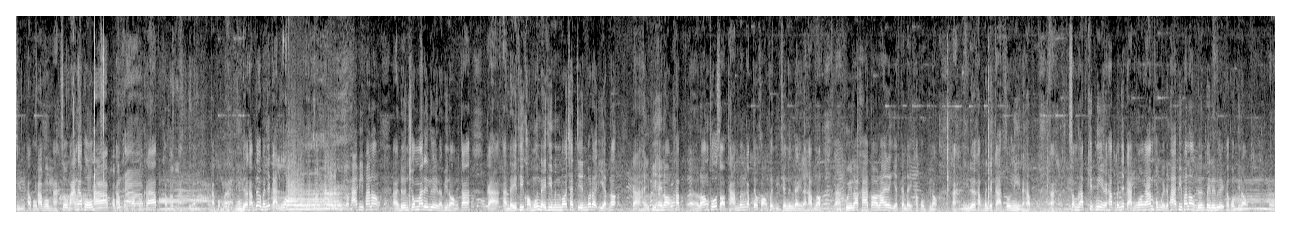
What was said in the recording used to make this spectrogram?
สินธุ์ครับผมครับผมอะโชคหมานครับผมครับขอบคุณผมครับขอบคุณครับครับผมอะพี่น้องครับผมอะนี่เด้อครับเด้อบรรยากาศง่วงครับผมฟังทางนี้ผมกับพาพี่พาน้องอ่าเดินชมมาเรื่อยๆแหละพี่น้องแต่กะอันใดที่ข้อมูลใดที่มันบ่ชัดเจนบ่ละเอียดเนาะก็ให้พี่ให้น้องครับเอ่อลองโทรสอบถามเบิ่งกับเจ้าของเพิ่นอีกเช่นนึงได้นะครับเนาะอะคุยราคาต่อรายละเอียดกันได้ครับผมพี่น้อง อะนี่เด้อครับบรรยากาศโซนนี้นะครับอะสำหรับคลิปนี้นะครับบรรยากาศงัวงามผมก็จะพาพี่พาน้องเดินไปเรื่อยๆครับผมพี่น้องเออ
